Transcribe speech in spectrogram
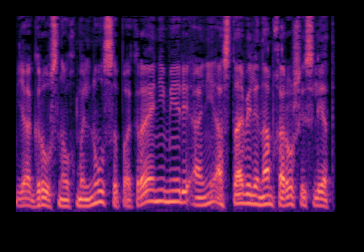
Я грустно ухмыльнулся. По крайней мере, они оставили нам хороший след.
